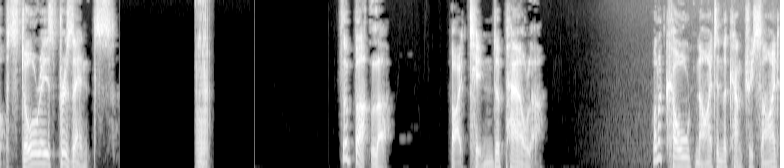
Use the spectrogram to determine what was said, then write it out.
Slop Stories presents The Butler by Tim de. On a cold night in the countryside,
